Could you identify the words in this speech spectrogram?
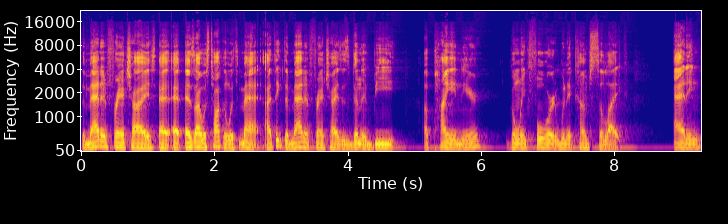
the Madden franchise, as I was talking with Matt, I think the Madden franchise is gonna be a pioneer going forward when it comes to like adding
